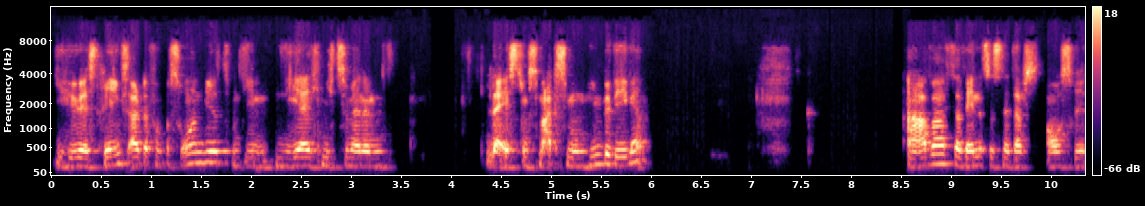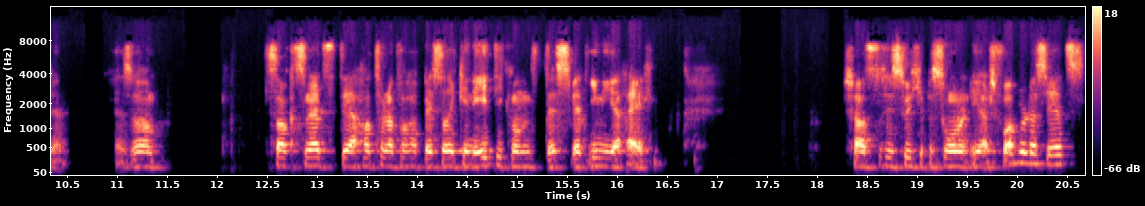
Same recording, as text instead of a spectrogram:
je höher das Trainingsalter von Personen wird und je näher ich mich zu meinem Leistungsmaximum hinbewege. Aber verwendet es nicht als Ausrede. Also sagt es nicht, der hat halt einfach eine bessere Genetik und das wird ihn nie erreichen schaut, dass ihr solche Personen eher als Vorbilder seht,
